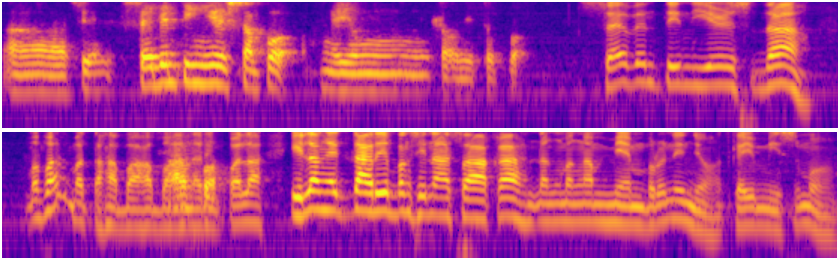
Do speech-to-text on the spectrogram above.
Ah, si- 17 years na po ngayong taon ito po. 17 years na. Mapa- Matahaba-haba na rin pala. Ilang hektarya bang sinasaka ng mga miyembro ninyo at kayo mismo?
